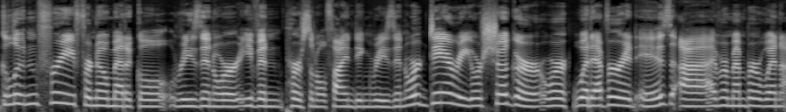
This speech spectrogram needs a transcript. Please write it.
gluten free for no medical reason or even personal finding reason or dairy or sugar or whatever it is. Uh, I remember when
